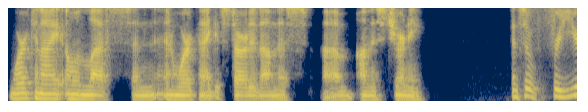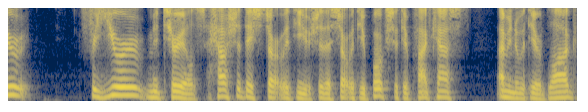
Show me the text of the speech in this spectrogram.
where can I own less, and and where can I get started on this um, on this journey? And so for your for your materials, how should they start with you? Should they start with your books, with your podcast? I mean, with your blog?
